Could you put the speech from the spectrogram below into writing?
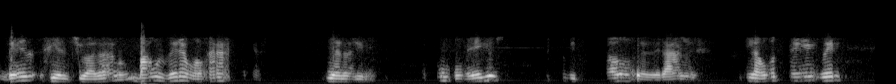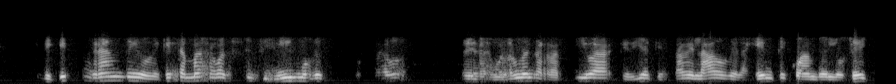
ver si el ciudadano va a volver a votar y analizar con ellos estos diputados federales. Y la otra es ver de qué tan grande o de qué tamaño va a ser el cinismo de de elaborar una narrativa que diga que está del lado de la gente cuando en los hechos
